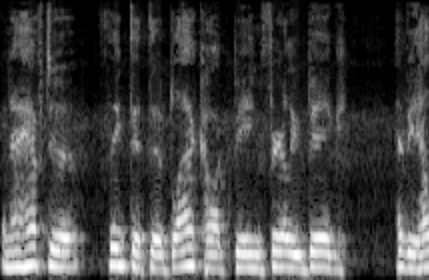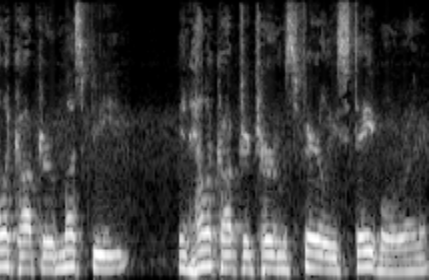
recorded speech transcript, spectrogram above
And I have to think that the Blackhawk, being fairly big, heavy helicopter, must be in helicopter terms fairly stable, right?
